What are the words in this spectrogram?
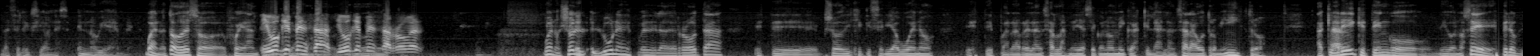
las elecciones en noviembre. Bueno, todo eso fue antes. ¿Y vos qué pensás? ¿Y vos qué pensás, Robert? Bueno, yo el, lunes después de la derrota, este, yo dije que sería bueno este, para relanzar las medidas económicas que las lanzara otro ministro. Aclaré que tengo, digo, no sé, espero que,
